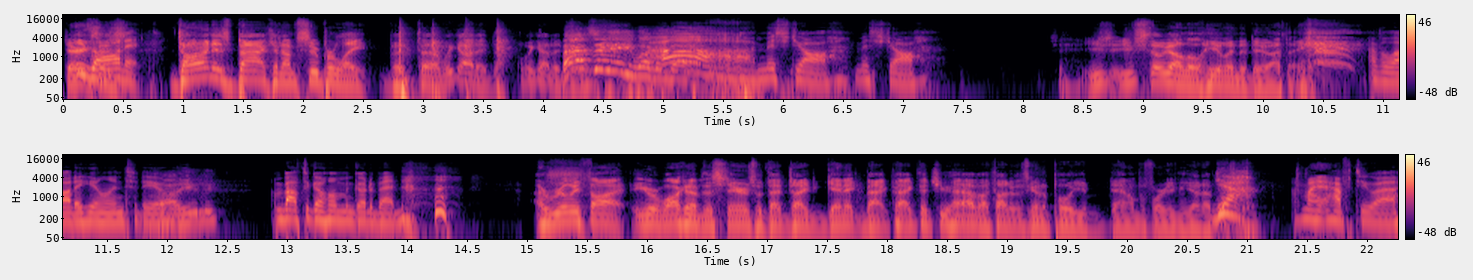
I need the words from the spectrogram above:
Derek He's says, on it. Dawn is back, and I'm super late, but uh, we got it. We got it. Babsy, welcome ah, back. Ah, missed y'all. Missed y'all. You, you've still got a little healing to do, I think. I have a lot of healing to do. Todd Healy. I'm about to go home and go to bed. I really thought you were walking up the stairs with that gigantic backpack that you have. I thought it was going to pull you down before you even got up. yeah. I might have to. uh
